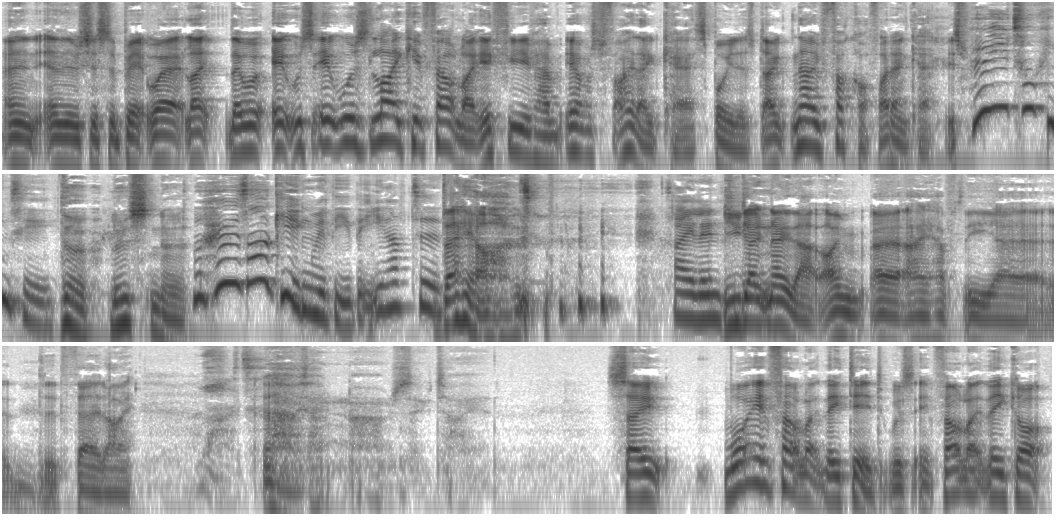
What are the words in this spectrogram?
and, and there was just a bit where like there were. It was it was like it felt like if you have it was. I don't care. Spoilers. Don't no. Fuck off. I don't care. It's Who are you talking to? the listener. Well, who is arguing with you that you have to They are. silent? you don't know that. I'm. Uh, I have the uh, the third eye. What? Oh, I don't know. I'm so tired. So what it felt like they did was it felt like they got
